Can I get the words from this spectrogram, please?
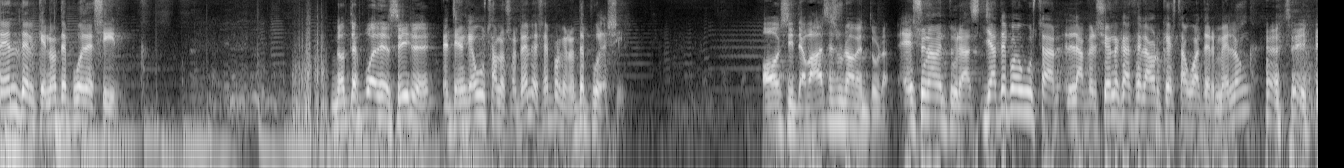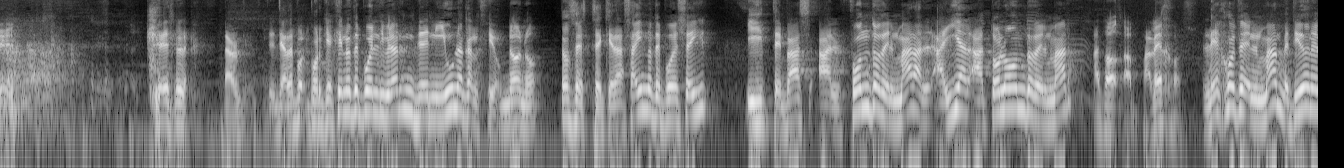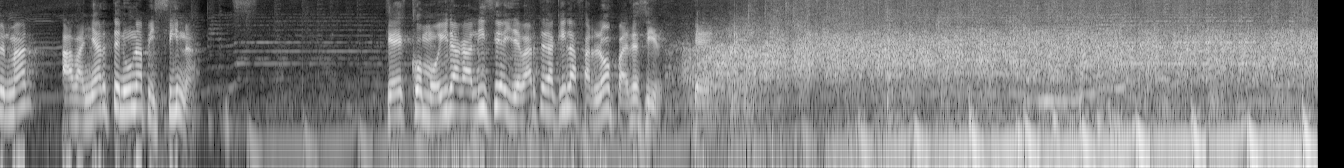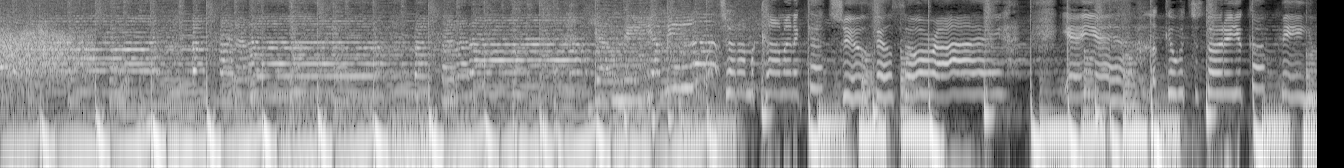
Hotel del que no te puedes ir. No te puedes ir, ¿eh? Te tienen que gustar los hoteles, ¿eh? Porque no te puedes ir. O si te vas es una aventura. Es una aventura. Ya te puede gustar las versiones que hace la orquesta Watermelon. sí. Que la- la porque es que no te puedes librar de ni una canción. No, no. Entonces te quedas ahí, no te puedes ir y te vas al fondo del mar, al- ahí a, a todo lo hondo del mar, A, to- a- pa' lejos. lejos del mar, metido en el mar, a bañarte en una piscina. Que es como ir a Galicia y llevarte de aquí la farlopa. Es decir,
